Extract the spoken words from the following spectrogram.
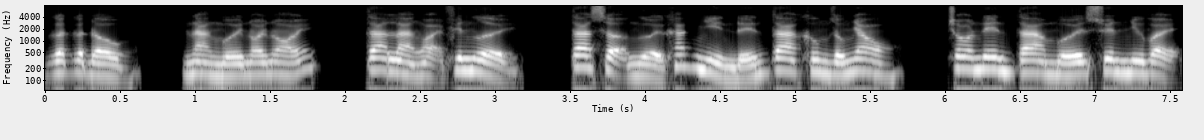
Gật gật đầu, nàng mới nói nói, ta là ngoại phiên người, ta sợ người khác nhìn đến ta không giống nhau, cho nên ta mới xuyên như vậy.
